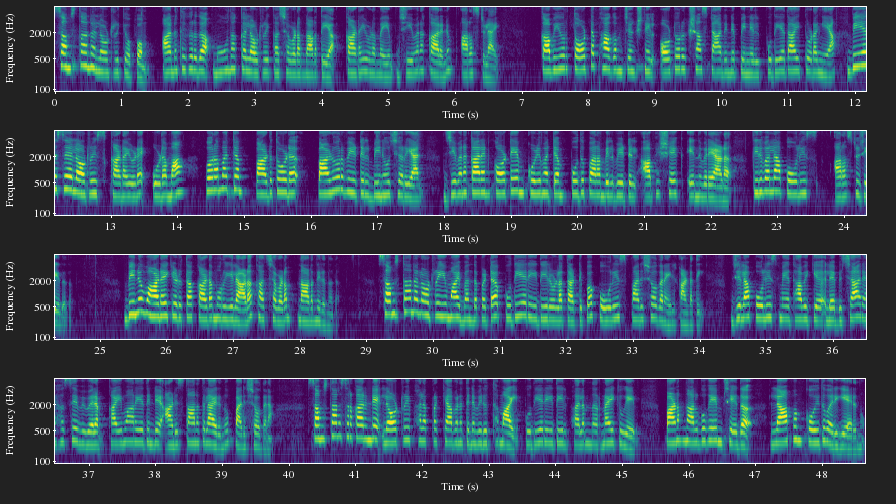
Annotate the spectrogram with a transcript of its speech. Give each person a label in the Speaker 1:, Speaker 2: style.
Speaker 1: സംസ്ഥാന ലോട്ടറിക്കൊപ്പം അനധികൃത മൂന്നക്ക ലോട്ടറി കച്ചവടം നടത്തിയ കടയുടമയും ജീവനക്കാരനും അറസ്റ്റിലായി. കവിയൂർ തോട്ടഭാഗം ജംഗ്ഷനിൽ ഓട്ടോറിക്ഷ സ്റ്റാൻഡിന് പിന്നിൽ പുതിയതായി തുടങ്ങിയ ബി എസ് എ ലോട്ടറീസ് കടയുടെ ഉടമ പുറമറ്റം പടുത്തോട് പഴൂർ വീട്ടിൽ ബിനു ചെറിയാൻ ജീവനക്കാരൻ കോട്ടയം കുഴിമറ്റം പുതുപ്പറമ്പിൽ വീട്ടിൽ അഭിഷേക് എന്നിവരെയാണ് തിരുവല്ല പോലീസ് അറസ്റ്റ് ചെയ്തത്. ബിനു വാടകയ്ക്കെടുത്ത കടമുറിയിലാണ് കച്ചവടം നടന്നിരുന്നത്. സംസ്ഥാന ലോട്ടറിയുമായി ബന്ധപ്പെട്ട് പുതിയ രീതിയിലുള്ള തട്ടിപ്പ് പോലീസ് പരിശോധനയിൽ കണ്ടെത്തി. ജില്ലാ പോലീസ് മേധാവിക്ക് ലഭിച്ച രഹസ്യ വിവരം കൈമാറിയതിന്റെ അടിസ്ഥാനത്തിലായിരുന്നു പരിശോധന. സംസ്ഥാന സർക്കാരിന്റെ ലോട്ടറി ഫലപ്രഖ്യാപനത്തിന് വിരുദ്ധമായി പുതിയ രീതിയിൽ ഫലം നിർണയിക്കുകയും പണം നൽകുകയും ചെയ്ത് ലാഭം കൊയ്തു വരികയായിരുന്നു.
